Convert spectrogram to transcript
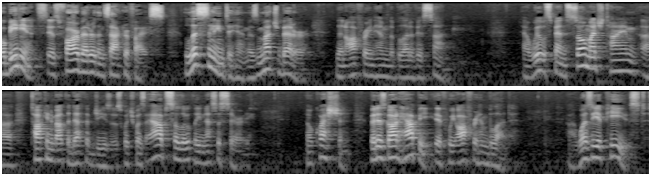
Obedience is far better than sacrifice. Listening to him is much better than offering him the blood of his son. Now, we'll spend so much time uh, talking about the death of Jesus, which was absolutely necessary. No question. But is God happy if we offer him blood? Uh, was he appeased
